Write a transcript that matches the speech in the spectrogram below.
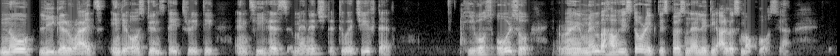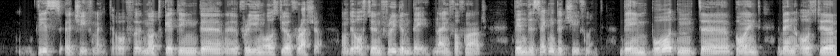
no legal rights in the Austrian state treaty, and he has managed to achieve that. He was also, remember how historic this personality Alois Mock was. Yeah? This achievement of uh, not getting the uh, freeing Austria of Russia on the Austrian Freedom Day, 9th of March. Then the second achievement, the important uh, point when Austria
